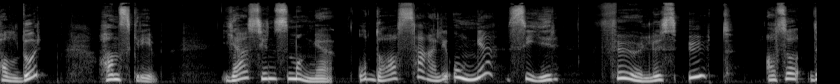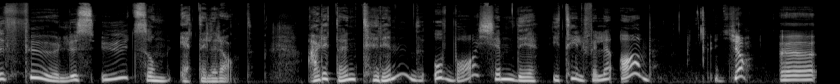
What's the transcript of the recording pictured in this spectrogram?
Haldor. Han skriver Jeg syns mange, og da særlig unge, sier føles ut. Altså, det føles ut som et eller annet. Er dette en trend, og hva kommer det i tilfelle av? Ja, uh,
